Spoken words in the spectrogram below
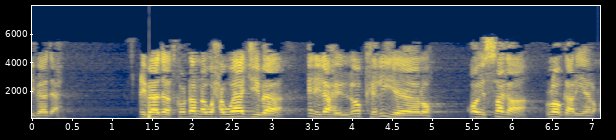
cibaado ah. Cibaadaadkao dhanna waxaa waajiba in ilaahay loo keli yeelo oo isaga loo gaar yeelo.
